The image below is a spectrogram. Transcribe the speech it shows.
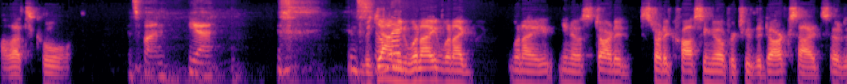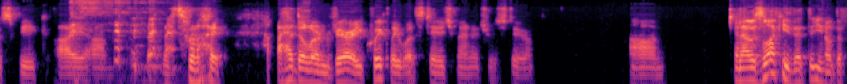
oh, that's cool. It's fun, yeah. but yeah, I mean, when I when I when I you know started started crossing over to the dark side, so to speak, I um, that's when I I had to learn very quickly what stage managers do. Um, and I was lucky that you know the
